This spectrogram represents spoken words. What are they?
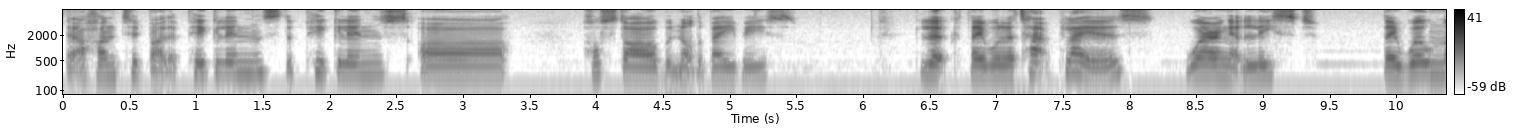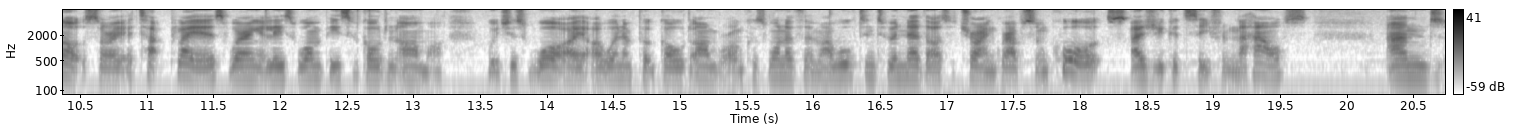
that are hunted by the piglins. The piglins are hostile, but not the babies. Look, they will attack players wearing at least. They will not, sorry, attack players wearing at least one piece of golden armor, which is why I went and put gold armor on. Because one of them, I walked into a nether to try and grab some quartz, as you could see from the house, and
